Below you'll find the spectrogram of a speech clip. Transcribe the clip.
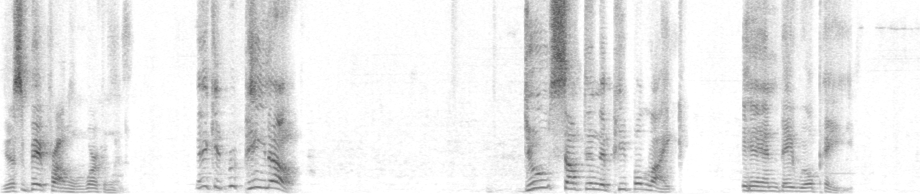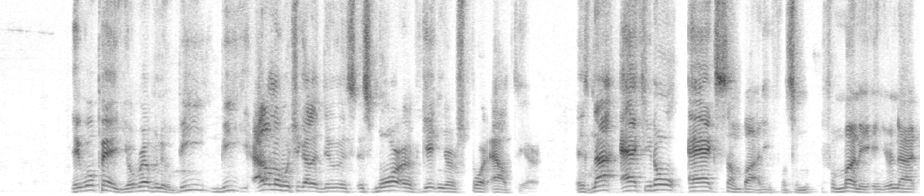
That's a big problem with working women. Megan Rapinoe. Do something that people like and they will pay you. They will pay your revenue. Be be. I don't know what you got to do. It's it's more of getting your sport out there. It's not ask. You don't ask somebody for some for money, and you're not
